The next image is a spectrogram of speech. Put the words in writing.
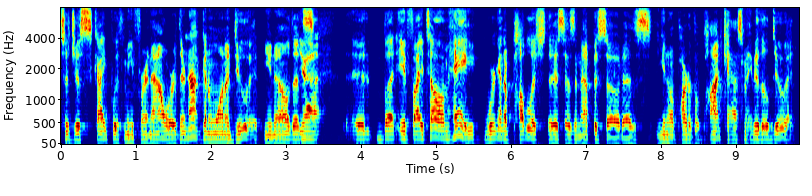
to just Skype with me for an hour, they're not going to want to do it. You know, that's yeah. Uh, but if I tell them, hey, we're going to publish this as an episode, as you know, part of a podcast, maybe they'll do it.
